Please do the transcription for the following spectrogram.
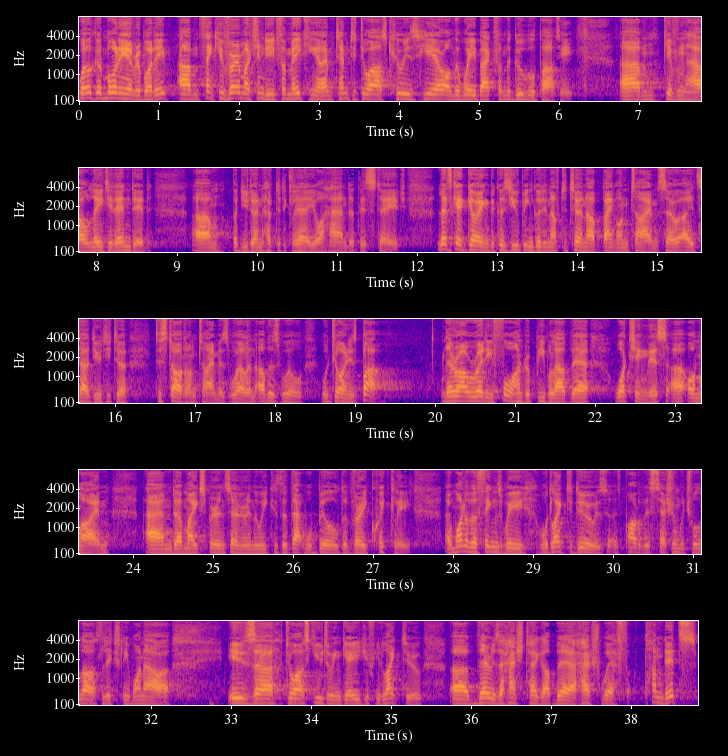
Well, good morning, everybody. Um, thank you very much indeed for making it. I'm tempted to ask who is here on the way back from the Google party, um, given how late it ended. Um, but you don't have to declare your hand at this stage. Let's get going because you've been good enough to turn up bang on time, so it's our duty to, to start on time as well, and others will, will join us. But there are already 400 people out there watching this uh, online, and uh, my experience earlier in the week is that that will build very quickly. And one of the things we would like to do is, as part of this session, which will last literally one hour, is uh, to ask you to engage if you'd like to. Uh, there is a hashtag up there, hashwef pundits,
